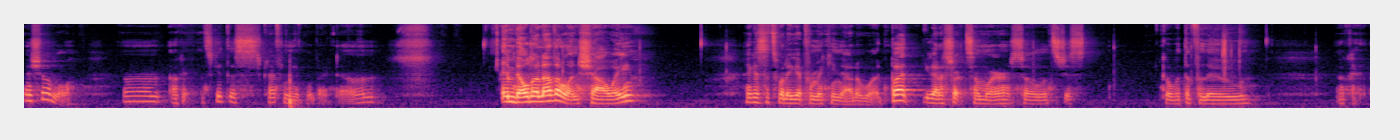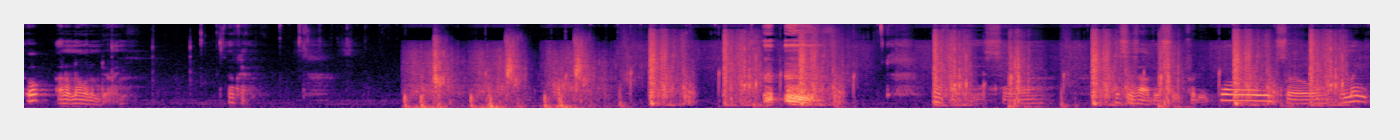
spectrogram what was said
my shovel. Um, okay, let's get this crafting table back down. And build another one, shall we? I guess that's what I get for making out of wood. But you gotta start somewhere, so let's just go with the flow. Okay, oh, I don't know what I'm doing. Okay. okay, so this is obviously pretty boring, so I might,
